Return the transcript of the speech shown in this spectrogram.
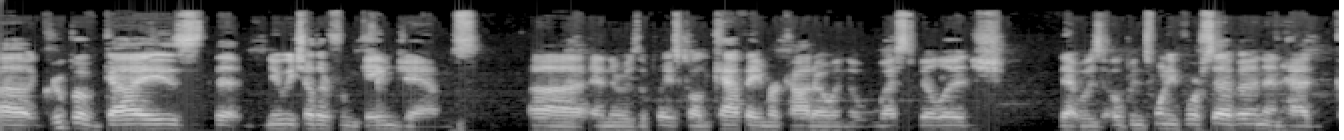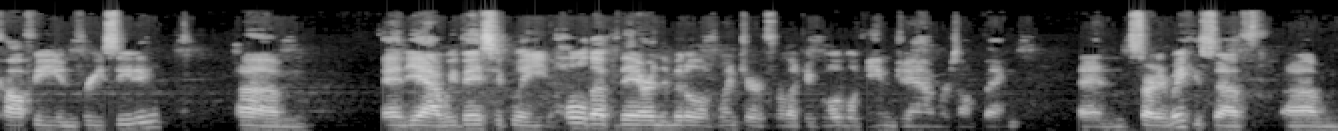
a, group of guys that knew each other from game jams. Uh, and there was a place called Cafe Mercado in the West Village that was open twenty four seven and had coffee and free seating. Um, and yeah, we basically holed up there in the middle of winter for like a global game jam or something, and started making stuff. Um,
